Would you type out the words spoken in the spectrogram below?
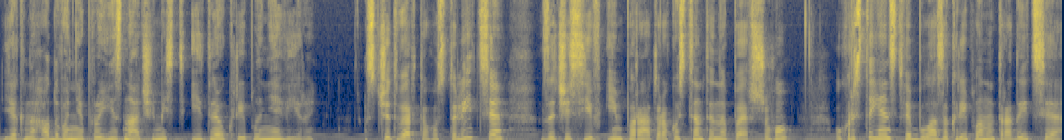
як нагадування про її значимість і для укріплення віри. З IV століття, за часів імператора Костянтина І, у християнстві була закріплена традиція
